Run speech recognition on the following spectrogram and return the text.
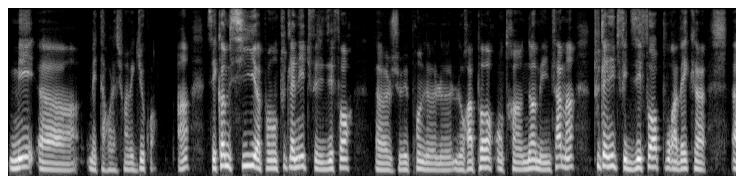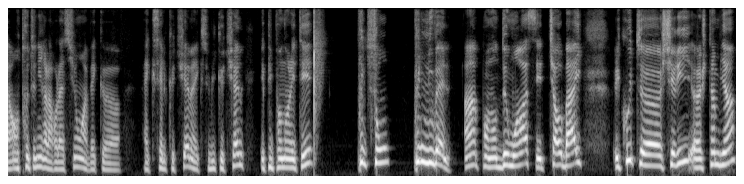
mais, mais ta relation avec Dieu quoi. Hein C'est comme si pendant toute l'année tu faisais des efforts euh, je vais prendre le, le, rapport entre un homme et une femme. Hein. Toute l'année, tu fais des efforts pour avec euh, euh, entretenir la relation avec avec celle que tu aimes, avec celui que tu aimes. Et puis pendant l'été, plus de son, plus de nouvelles. Hein. Pendant deux mois, c'est ciao bye. Écoute, chérie, je t'aime bien,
